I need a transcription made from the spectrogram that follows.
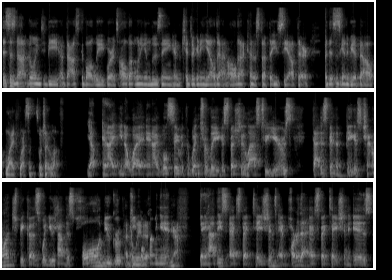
this is not going to be a basketball league where it's all about winning and losing and kids are getting yelled at and all that kind of stuff that you see out there. But this is going to be about life lessons, which I love. Yep. And I, you know what? And I will say with the Winter League, especially the last two years, that has been the biggest challenge because when you have this whole new group of people coming in, yeah. they have these expectations. And part of that expectation is,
